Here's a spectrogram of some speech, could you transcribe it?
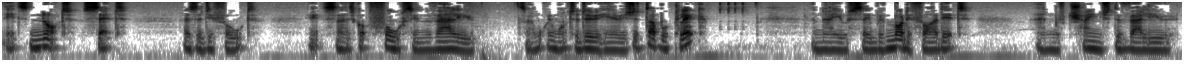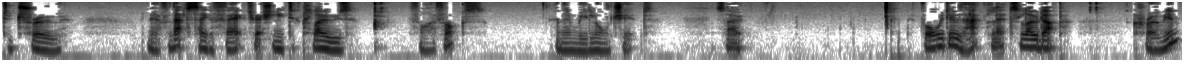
it's not set as a default. It's, uh, it's got false in the value. So what we want to do here is just double click and now you'll see we've modified it and we've changed the value to true. Now for that to take effect you actually need to close Firefox and then relaunch it. So before we do that, let's load up Chromium.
